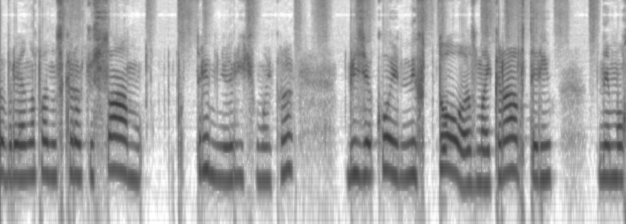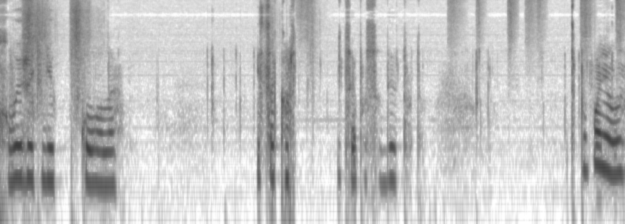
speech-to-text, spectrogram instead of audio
Добре, я напевно скрафчу сам потрібну річ у Майнкрафт, без якої ніхто з майкрафтерів не мог вижити ніколи. І це кар... це посадив тут. Типу поняли?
